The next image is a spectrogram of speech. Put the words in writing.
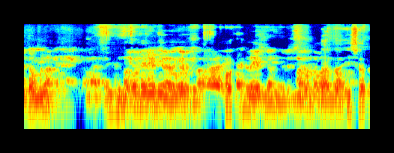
తమ్ముడు. దాదా ఈశ్వర్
